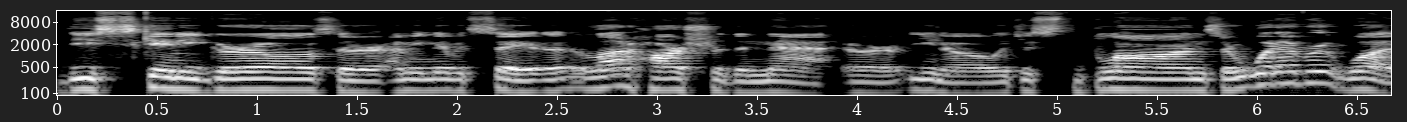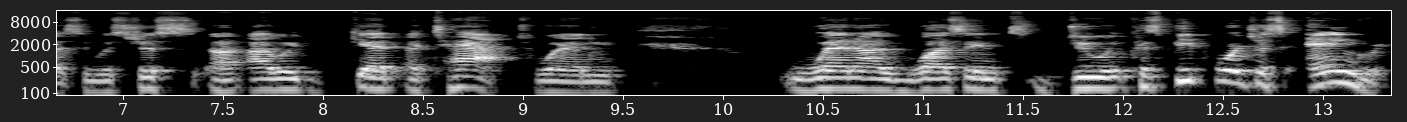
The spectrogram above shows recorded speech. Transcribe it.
these skinny girls, or I mean, they would say a lot harsher than that, or you know, just blondes or whatever it was. It was just uh, I would get attacked when when I wasn't doing because people were just angry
